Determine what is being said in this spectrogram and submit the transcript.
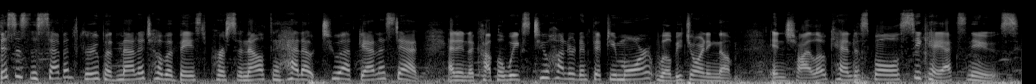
This is the seventh group of Manitoba based personnel to head out to Afghanistan, and in a couple weeks, 250 more will be joining them. In Shilo, Candace Bowles, CKX News.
